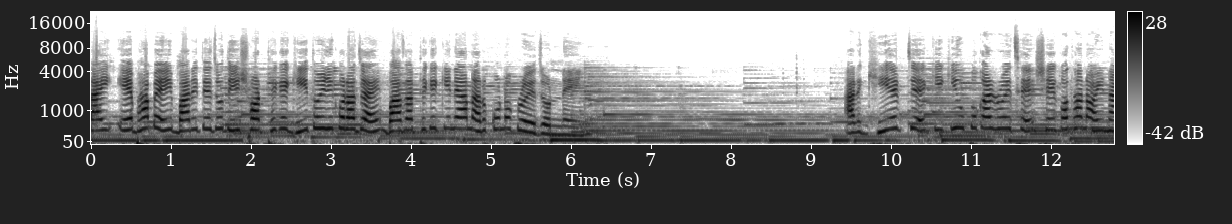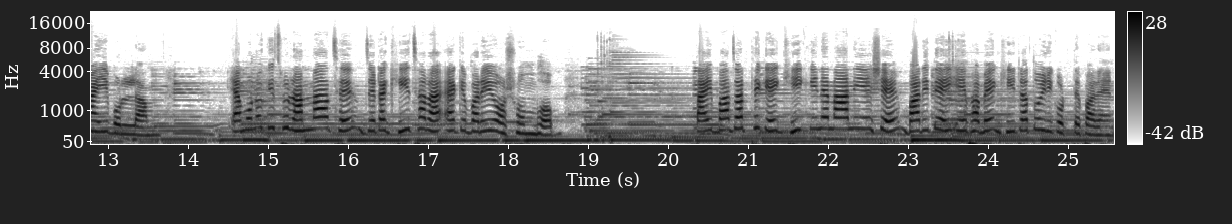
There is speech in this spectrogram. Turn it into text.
তাই এভাবেই বাড়িতে যদি সর থেকে ঘি তৈরি করা যায়, বাজার থেকে কিনে আনার কোনো প্রয়োজন নেই। আর ঘিয়ের যে কি কি উপকার রয়েছে, সে কথা নয়, নাই বললাম। এমনও কিছু রান্না আছে যেটা ঘি ছাড়া একেবারেই অসম্ভব। তাই বাজার থেকে ঘি কিনে না নিয়ে এসে বাড়িতেই এভাবে ঘিটা তৈরি করতে পারেন।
